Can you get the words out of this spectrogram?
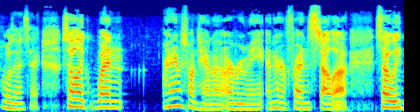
what was I gonna say? So like when her name's Fontana, our roommate, and her friend Stella. So we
